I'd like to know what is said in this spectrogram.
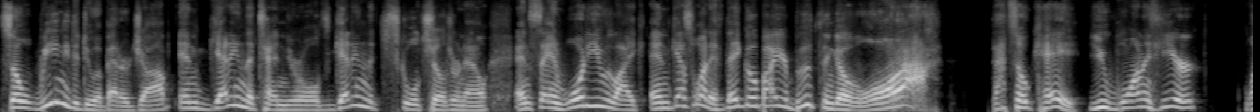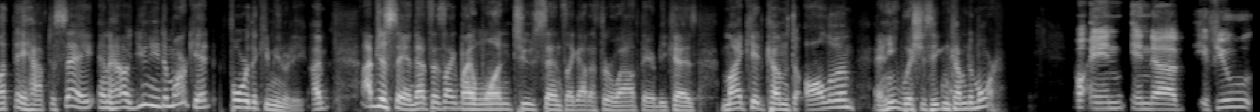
So we need to do a better job in getting the 10 year olds, getting the school children out and saying, what do you like? And guess what? If they go by your booth and go, that's okay. You want to hear what they have to say and how you need to market for the community. I'm I'm just saying that's, that's like my one two cents I got to throw out there because my kid comes to all of them and he wishes he can come to more. Oh, and and uh, if you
